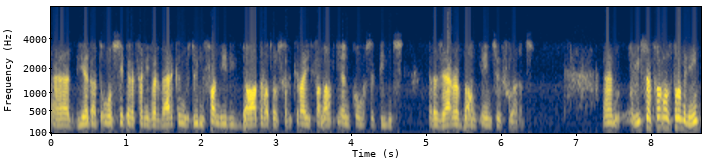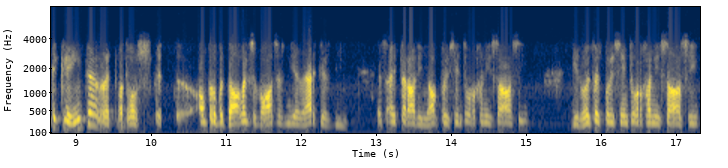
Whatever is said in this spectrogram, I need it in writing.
uh deurdat ons sekere van die verwerkings doen van hierdie data wat ons verkry vanaf die inkomste diens, reservebank ensovoorts. En Lisa van ons prominente kliënte wat wat ons met uh, amper op 'n daaglikse basis mee werk is die is uiteraard die melkprodusente organisasie, die roodvisprodusente organisasie,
